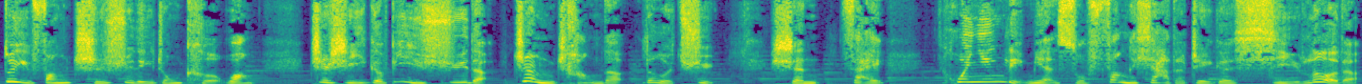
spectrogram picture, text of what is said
对方持续的一种渴望，这是一个必须的正常的乐趣。神在婚姻里面所放下的这个喜乐的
